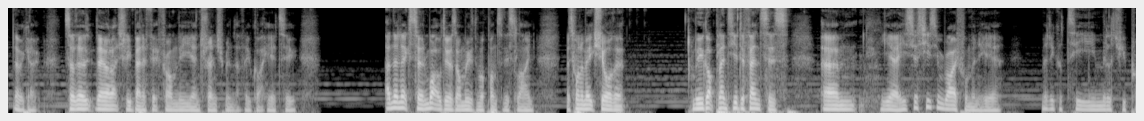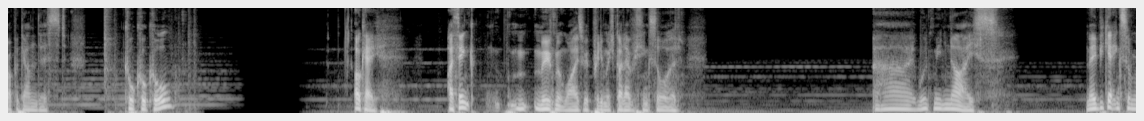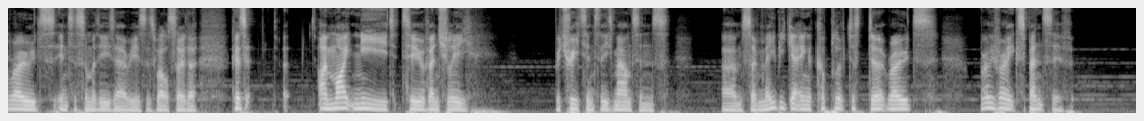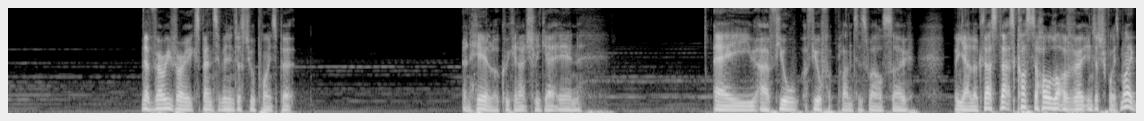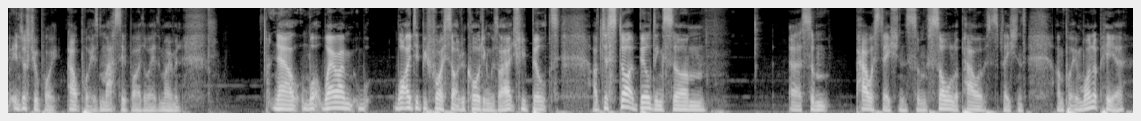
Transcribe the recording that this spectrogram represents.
There we go. So they'll actually benefit from the entrenchment that they've got here too. And the next turn, what I'll do is I'll move them up onto this line. I just want to make sure that we've got plenty of defences. Um, yeah, he's just using rifleman here. Medical team, military propagandist. Cool, cool, cool. Okay. I think movement-wise, we've pretty much got everything sorted. Uh, it would be nice maybe getting some roads into some of these areas as well so that because uh, I might need to eventually retreat into these mountains um, so maybe getting a couple of just dirt roads very very expensive they're very very expensive in industrial points but and here look we can actually get in a, a fuel a fuel plant as well so but yeah, look, that's that's cost a whole lot of uh, industrial points. My industrial point output is massive, by the way, at the moment. Now, what where I'm what I did before I started recording was I actually built. I've just started building some uh, some power stations, some solar power stations. I'm putting one up here.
